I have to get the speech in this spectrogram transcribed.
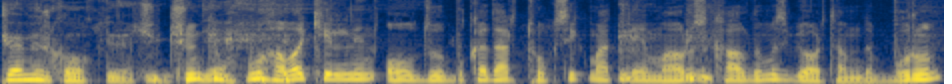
kömür kokluyor çünkü. Çünkü bu hava kirliliğinin olduğu bu kadar toksik maddeye maruz kaldığımız bir ortamda burun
